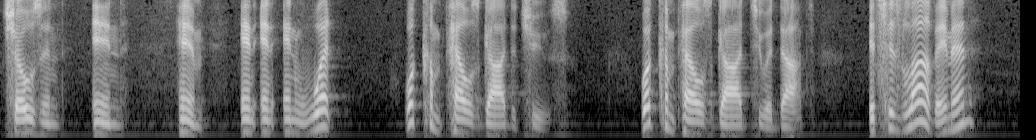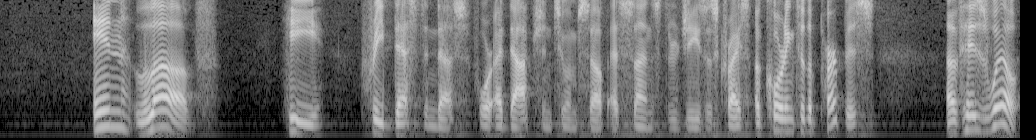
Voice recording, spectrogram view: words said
Chosen in him. And, and, and what, what compels God to choose? What compels God to adopt? It's His love, amen? In love, He predestined us for adoption to Himself as sons through Jesus Christ, according to the purpose of His will.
